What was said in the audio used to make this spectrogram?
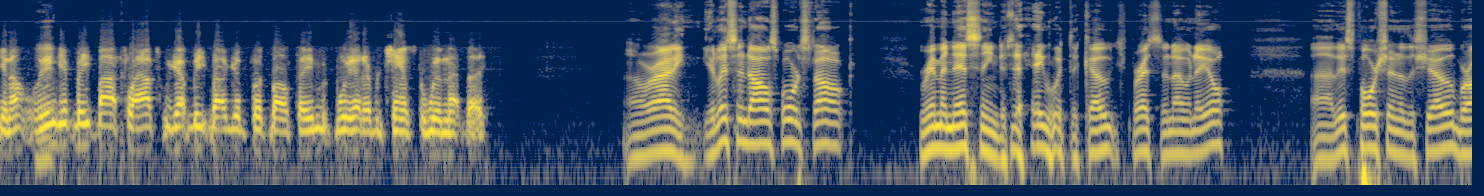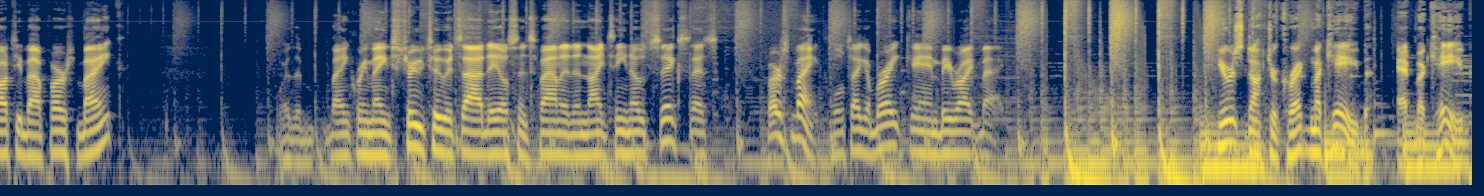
You know, we didn't get beat by a slouch. We got beat by a good football team. But we had every chance to win that day. All righty. You're listening to All Sports Talk, reminiscing today with the coach, Preston O'Neill. Uh, this portion of the show brought to you by First Bank, where the bank remains true to its ideals since founded in 1906. That's First Bank. We'll take a break and be right back. Here's Dr. Craig McCabe at McCabe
